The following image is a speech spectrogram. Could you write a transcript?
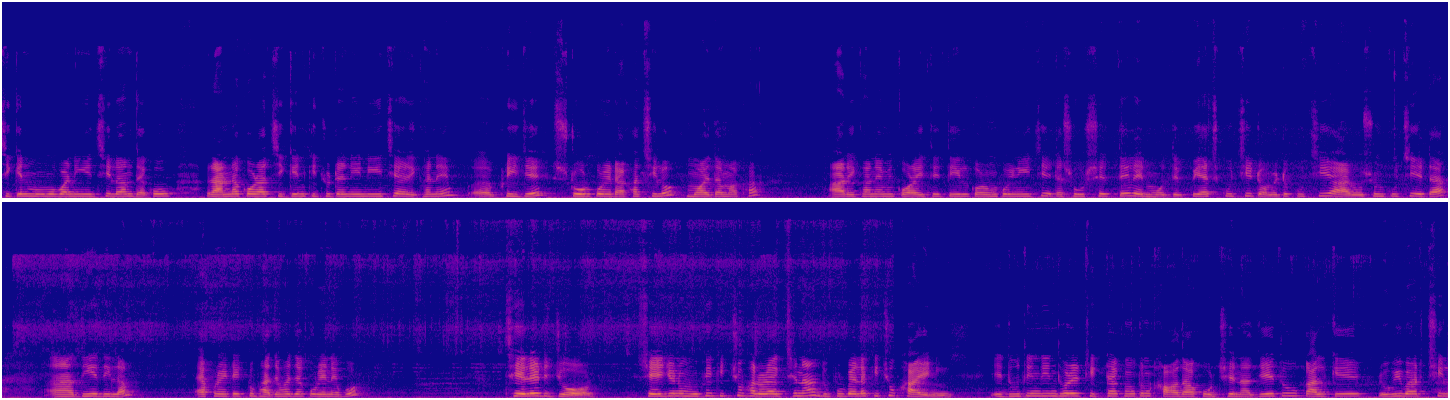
চিকেন মোমো বানিয়েছিলাম। দেখো, রান্না করা চিকেন কিছুটা নিয়ে নিয়েছি আর এখানে ফ্রিজে স্টোর করে রাখা ছিল ময়দা মাখা। আর এখানে আমি কড়াইতে তেল গরম করে নিয়েছি। এটা সর্ষের তেল, এর মধ্যে পেঁয়াজ কুচি, টমেটো কুচি আর রসুন কুচি এটা দিয়ে দিলাম। এখন এটা একটু ভাজা ভাজা করে নেব। ছেলের জ্বর। সেই জন্য মুখে কিচ্ছু ভালো লাগছে না, দুপুরবেলা কিছু খায়নি। এই দু তিন দিন ধরে ঠিকঠাক মতন খাওয়া দাওয়া করছে না। যেহেতু কালকে রবিবার ছিল,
